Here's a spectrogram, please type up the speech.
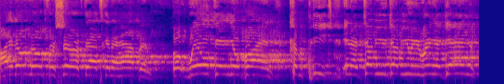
I don't know for sure if that's going to happen, but will Daniel Bryan compete in a WWE ring again?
